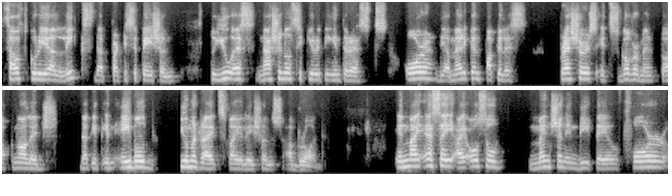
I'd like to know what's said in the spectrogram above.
South Korea links that participation to US national security interests or the American populace pressures its government to acknowledge that it enabled human rights violations abroad. In my essay, I also mention in detail four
